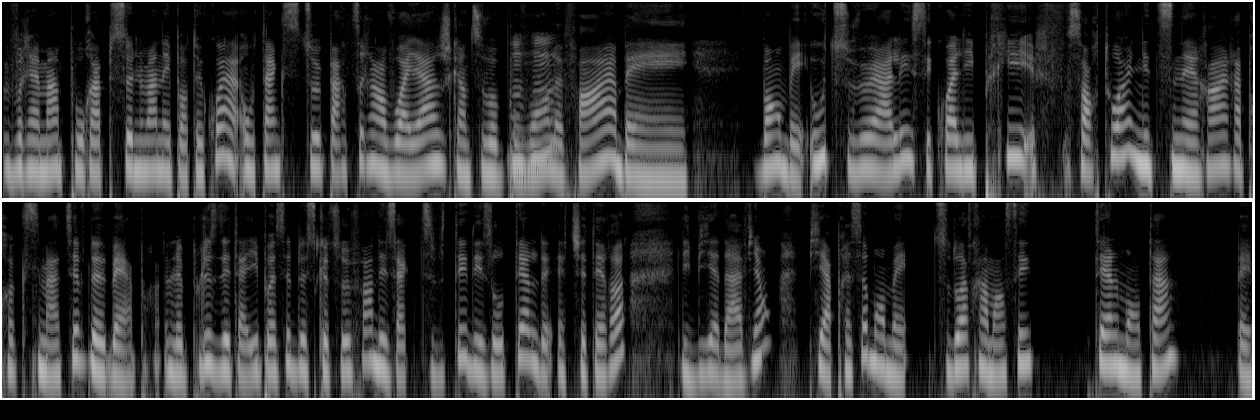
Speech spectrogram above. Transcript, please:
vraiment pour absolument n'importe quoi. Autant que si tu veux partir en voyage quand tu vas pouvoir Mhm. le faire, ben bon, ben où tu veux aller, c'est quoi les prix? Sors-toi un itinéraire approximatif, de, ben, le plus détaillé possible de ce que tu veux faire, des activités, des hôtels, de- etc., les billets d'avion. Puis après ça, bon, ben tu dois te ramasser tel montant. Ben,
